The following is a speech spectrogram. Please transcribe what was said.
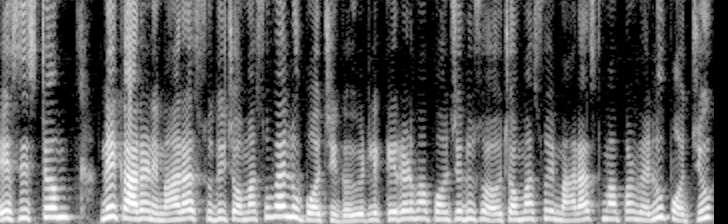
એ સિસ્ટમને કારણે મહારાષ્ટ્ર સુધી ચોમાસું વહેલું પહોંચી ગયું, એટલે કેરળમાં પહોંચેલું ચોમાસું એ મહારાષ્ટ્રમાં પણ વહેલું પહોંચ્યું.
